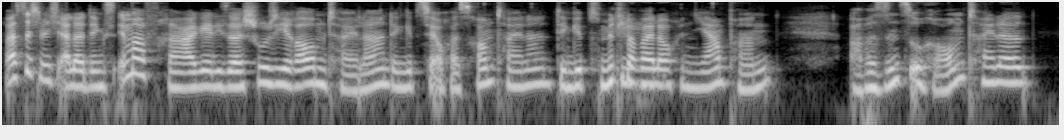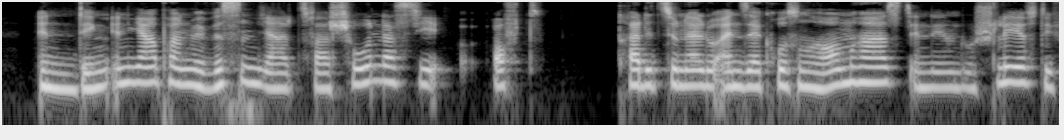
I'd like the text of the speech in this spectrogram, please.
Was ich mich allerdings immer frage, dieser Shoji-Raumteiler, den gibt's ja auch als Raumteiler, den gibt's mittlerweile mhm. auch in Japan. Aber sind so Raumteiler ein Ding in Japan? Wir wissen ja zwar schon, dass die oft traditionell du einen sehr großen Raum hast, in dem du schläfst, die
